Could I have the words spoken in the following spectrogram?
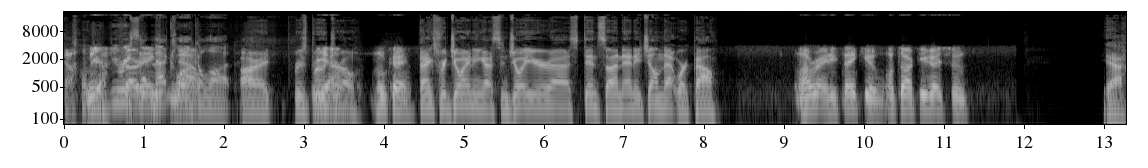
Yeah, You're resetting that clock now. a lot. All right, Bruce Boudreau. Yeah. Okay. Thanks for joining us. Enjoy your uh, stints on NHL Network, pal. All righty. Thank you. I'll talk to you guys soon. Yeah,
